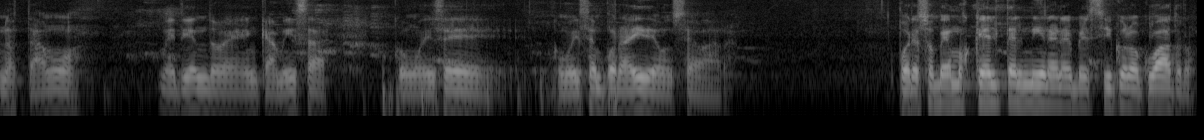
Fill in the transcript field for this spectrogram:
nos estamos metiendo en camisa, como, dice, como dicen por ahí, de once varas. Por eso vemos que Él termina en el versículo 4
